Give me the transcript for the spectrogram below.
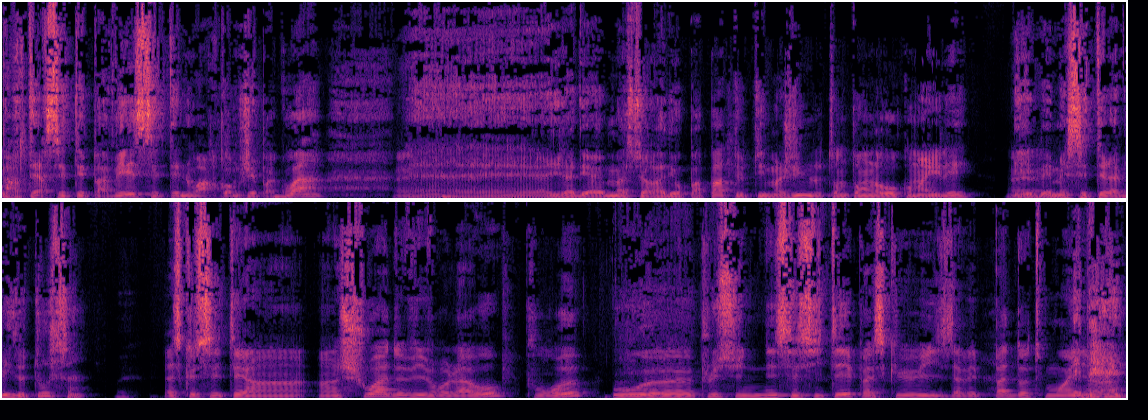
par terre, c'était pavé, c'était noir comme je sais pas quoi. Ouais. Euh, il a dit, ma sœur a dit au papa, tu t'imagines le tonton là-haut comment il est? Et ben, mais c'était la vie de tous. Hein. Est-ce que c'était un, un choix de vivre là-haut pour eux ou euh, plus une nécessité parce que ils avaient pas d'autres moyens Eh ben,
